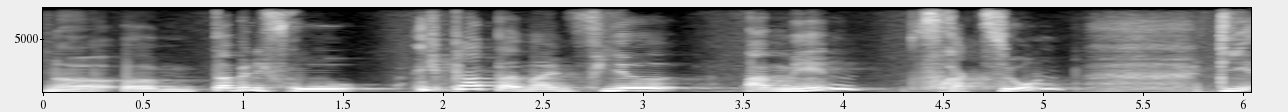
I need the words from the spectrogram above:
Ne, ähm, da bin ich froh. Ich bleibe bei meinen vier Armeen, Fraktionen, die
